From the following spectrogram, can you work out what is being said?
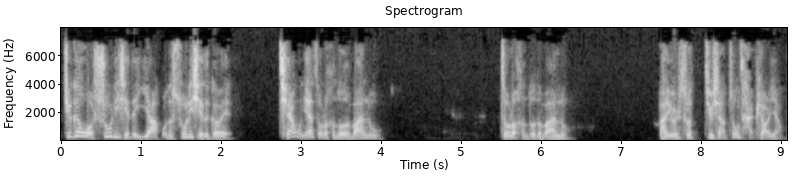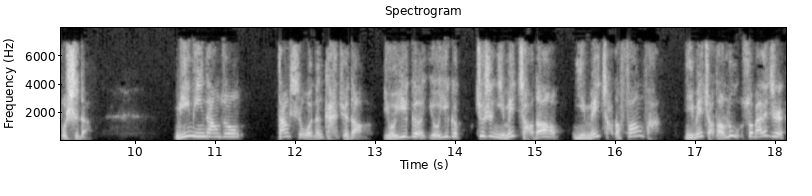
就跟我书里写的一样，我的书里写的各位，前五年走了很多的弯路，走了很多的弯路，啊，有人说就像中彩票一样，不是的，冥冥当中，当时我能感觉到有一个有一个，就是你没找到，你没找到方法。你没找到路，说白了就是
